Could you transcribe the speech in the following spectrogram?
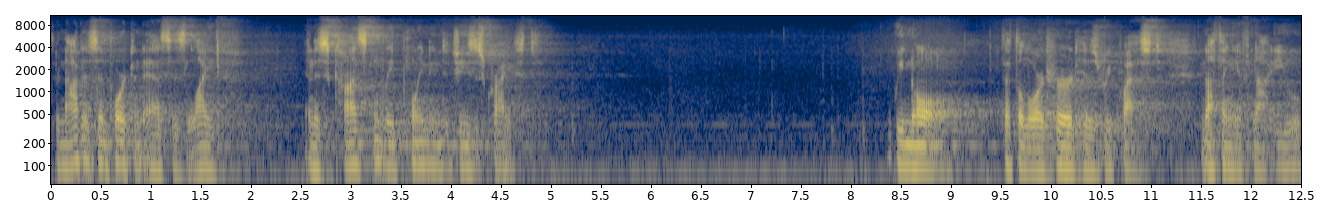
they're not as important as his life and is constantly pointing to Jesus Christ. We know that the Lord heard his request, nothing if not you.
